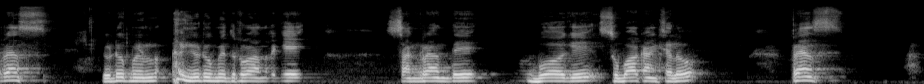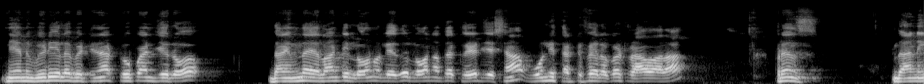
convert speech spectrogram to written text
ఫ్రెండ్స్ యూట్యూబ్ యూట్యూబ్ మిత్రులు అందరికీ సంక్రాంతి భోగి శుభాకాంక్షలు. ఫ్రెండ్స్ నేను వీడియోలో పెట్టిన టూ పాయింట్ జీరో దాని మీద ఎలాంటి లోన్ లేదు. లోన్ అంతా క్రియేట్ చేసిన ఓన్లీ థర్టీ ఫైవ్ ఒకటి రావాలా? ఫ్రెండ్స్ దాని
